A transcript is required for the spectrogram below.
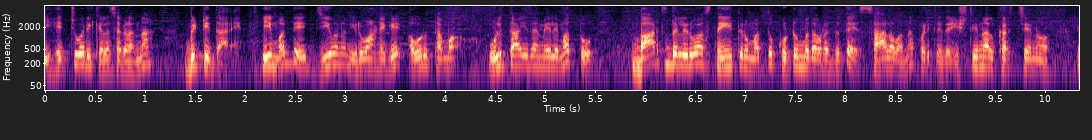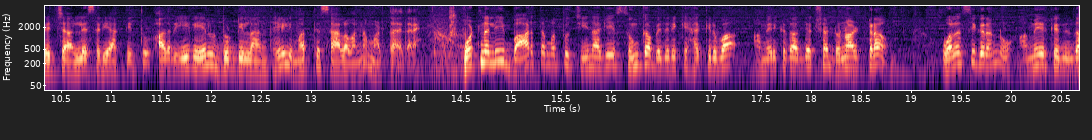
ಈ ಹೆಚ್ಚುವರಿ ಕೆಲಸಗಳನ್ನು ಬಿಟ್ಟಿದ್ದಾರೆ. ಈ ಮಧ್ಯೆ ಜೀವನ ನಿರ್ವಹಣೆಗೆ ಅವರು ತಮ್ಮ ಉಳಿತಾಯದ ಮೇಲೆ ಮತ್ತು ಭಾರತದಲ್ಲಿರುವ ಸ್ನೇಹಿತರು ಮತ್ತು ಕುಟುಂಬದವರ ಜೊತೆ ಸಾಲವನ್ನು ಪಡಿತಿದ್ದಾರೆ. ಇಷ್ಟು ದಿನ ಖರ್ಚೇನು ವೆಚ್ಚ ಅಲ್ಲೇ ಸರಿ ಆಗ್ತಿತ್ತು. ಆದರೆ ಈಗ ಏನು ದುಡ್ಡಿಲ್ಲ ಅಂತ ಹೇಳಿ ಮತ್ತೆ ಸಾಲವನ್ನು ಮಾಡ್ತಾ ಇದ್ದಾರೆ. ಒಟ್ಟಿನಲ್ಲಿ ಭಾರತ ಮತ್ತು ಚೀನಾಗೆ ಸುಂಕ ಬೆದರಿಕೆ ಹಾಕಿರುವ ಅಮೆರಿಕದ ಅಧ್ಯಕ್ಷ ಡೊನಾಲ್ಡ್ ಟ್ರಂಪ್ ವಲಸಿಗರನ್ನು ಅಮೆರಿಕದಿಂದ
